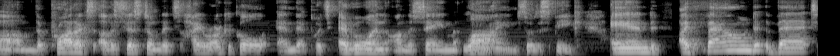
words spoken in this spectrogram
um, the products of a system that's hierarchical and that puts everyone on the same line, so to speak. And I found that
